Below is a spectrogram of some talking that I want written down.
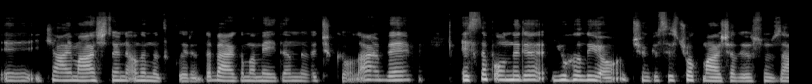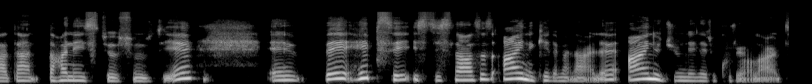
e, iki ay maaşlarını alamadıklarında Bergama Meydanı'na çıkıyorlar ve esnaf onları yuhalıyor. Çünkü siz çok maaş alıyorsunuz zaten daha ne istiyorsunuz diye. E, ve hepsi istisnasız aynı kelimelerle aynı cümleleri kuruyorlardı.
